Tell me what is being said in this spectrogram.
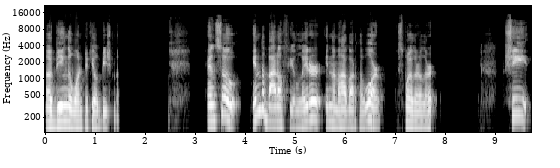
of being the one to kill Bhishma. And so, in the battlefield later in the Mahabharata war, spoiler alert, she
